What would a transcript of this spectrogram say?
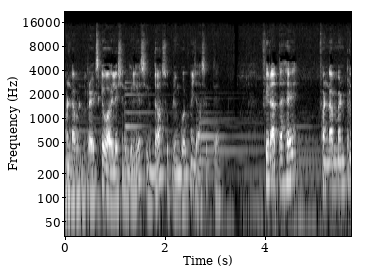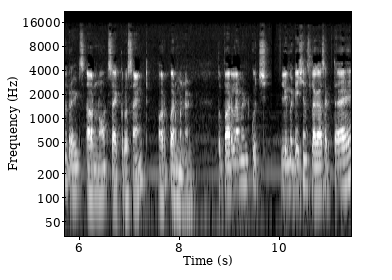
फंडामेंटल राइट्स के वायोलेशन के लिए सीधा सुप्रीम कोर्ट में जा सकते हैं। फिर आता है fundamental rights are not sacrosanct और परमानेंट तो पार्लियामेंट कुछ लिमिटेशंस लगा सकता है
